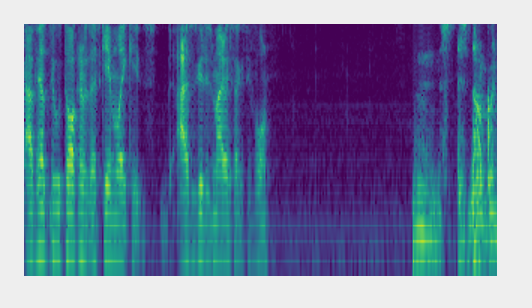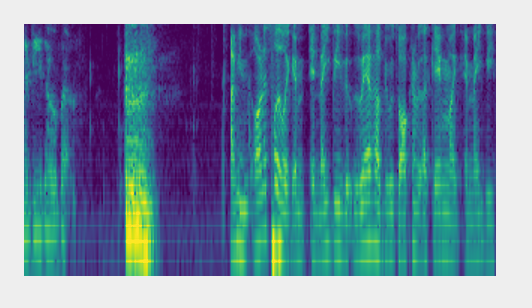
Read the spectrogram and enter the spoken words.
I've heard people talking about this game like it's as good as Mario sixty four. Hmm, it's, it's not going to be though, but I mean, honestly, like it, it might be the, way I've heard people talking about this game. Like it might be.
